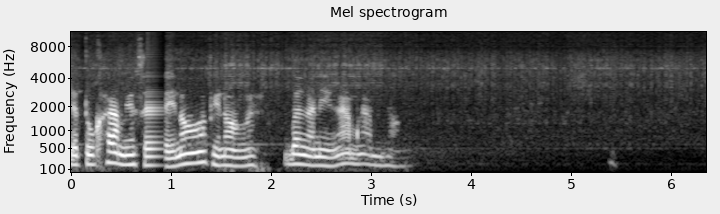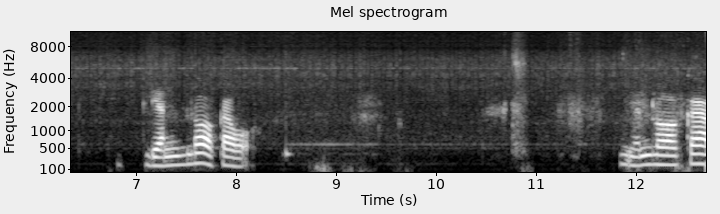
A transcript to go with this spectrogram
จะตุคามยู่ไสน้อพี่น้องเอ้ยเบิ่งอันนี้งามๆพี่น้องเหรียญรอเก้าเหรียญรอเก้า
